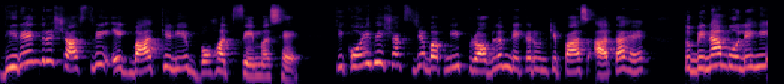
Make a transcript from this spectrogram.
धीरेन्द्र शास्त्री एक बात के लिए बहुत फ़ेमस है कि कोई भी शख्स जब अपनी प्रॉब्लम लेकर उनके पास आता है तो बिना बोले ही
